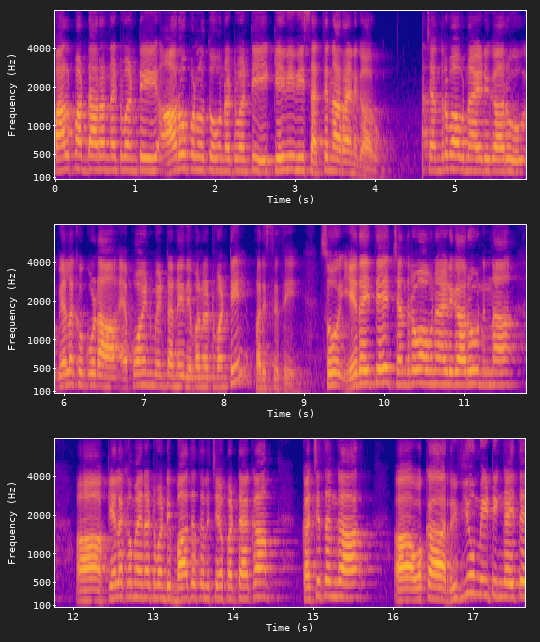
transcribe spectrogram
పాల్పడ్డారన్నటువంటి ఆరోపణలతో ఉన్నటువంటి కేవీవి సత్యనారాయణ గారు. చంద్రబాబు నాయుడు గారు వీళ్ళకు కూడా అపాయింట్మెంట్ అనేది ఇవ్వనటువంటి పరిస్థితి. సో ఏదైతే చంద్రబాబు నాయుడు గారు నిన్న కీలకమైనటువంటి బాధ్యతలు చేపట్టాక ఖచ్చితంగా ఒక రివ్యూ మీటింగ్ అయితే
